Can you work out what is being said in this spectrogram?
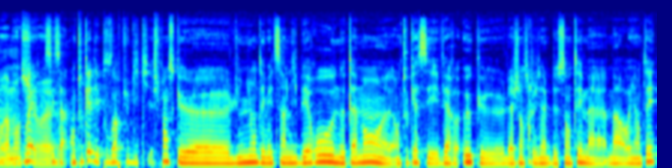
vraiment ouais, sur. euh, c'est ça. En tout cas, des pouvoirs publics. Je pense que euh, l'Union des médecins libéraux, notamment, euh, en tout cas, c'est vers eux que l'Agence régionale de santé m'a orienté.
